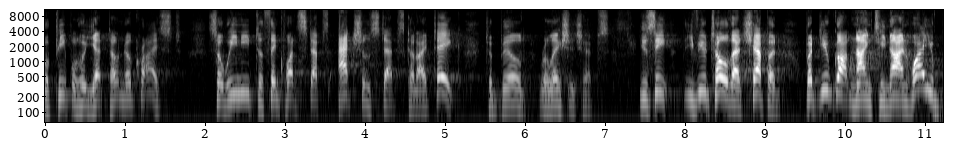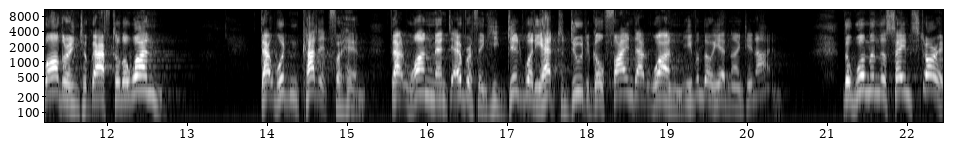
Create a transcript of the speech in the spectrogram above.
with people who yet don't know Christ. So we need to think what steps, action steps, can I take to build relationships? You see, if you told that shepherd, but you've got 99. Why are you bothering to go after the one? That wouldn't cut it for him. That one meant everything. He did what he had to do to go find that one, even though he had 99. The woman, the same story.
